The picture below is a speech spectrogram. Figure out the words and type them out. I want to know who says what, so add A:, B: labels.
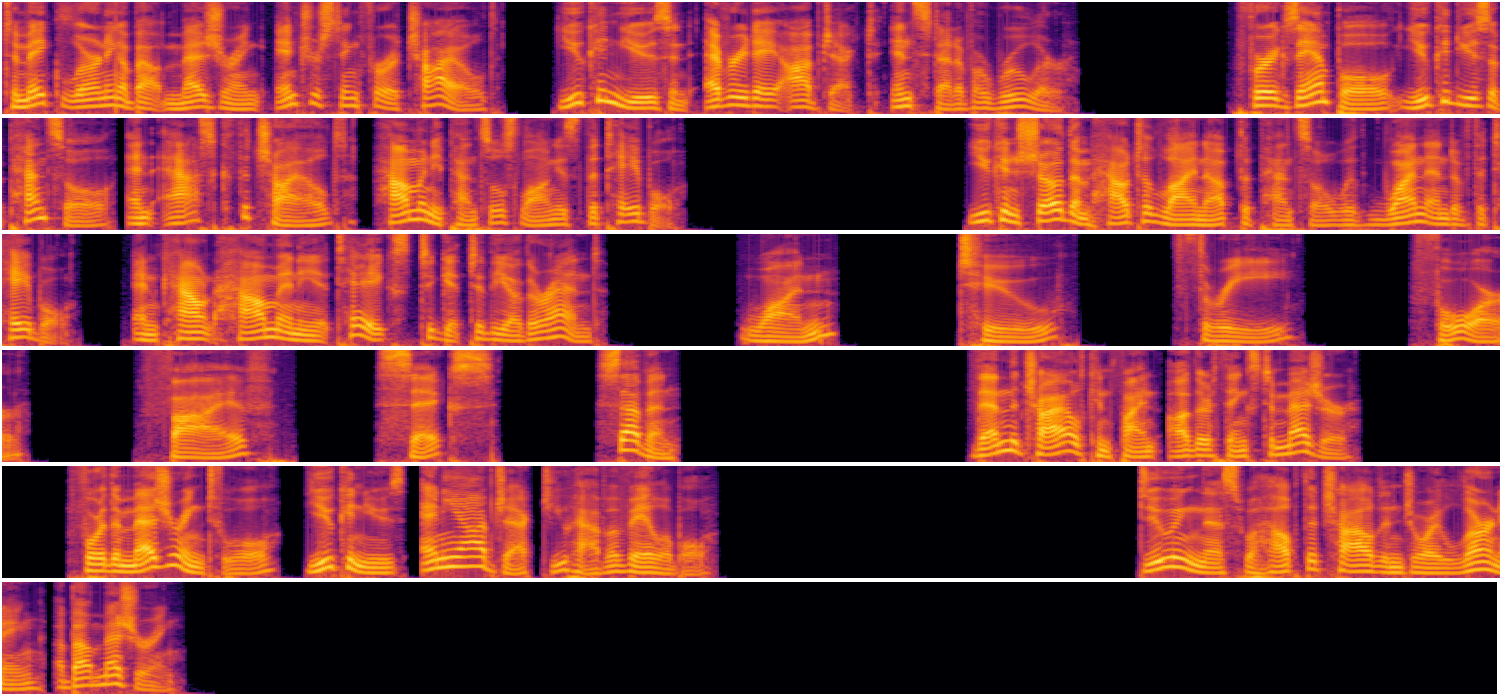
A: To make learning about measuring interesting for a child, you can use an everyday object instead of a ruler. For example, you could use a pencil and ask the child how many pencils long is the table. You can show them how to line up the pencil with one end of the table and count how many it takes to get to the other end. One, two, three, four, five, six, seven. Then the child can find other things to measure for the measuring tool, you can use any object you have available. Doing this will help the child enjoy learning about measuring.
